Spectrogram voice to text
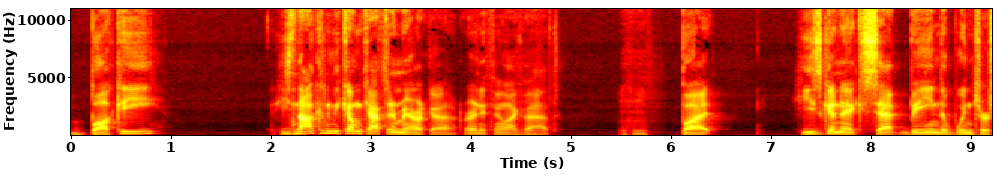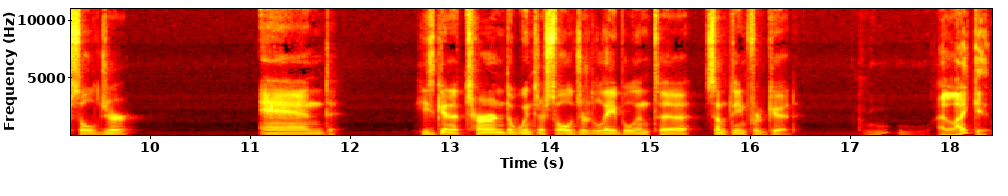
Bucky. He's not going to become Captain America or anything like mm-hmm. that. Mm-hmm. But he's going to accept being the Winter Soldier and he's going to turn the Winter Soldier label into something for good. Ooh, I like it.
